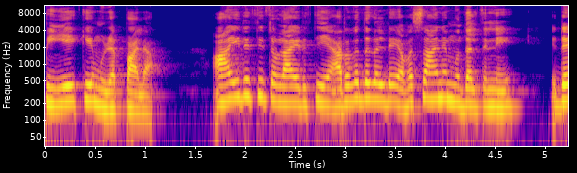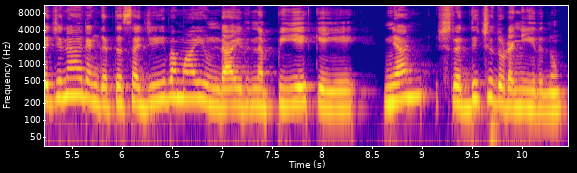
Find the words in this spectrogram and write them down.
പി എ കെ മുഴപ്പാല. ആയിരത്തി തൊള്ളായിരത്തി അറുപതുകളുടെ അവസാനം മുതൽ തന്നെ രചനാരംഗത്ത് സജീവമായി ഉണ്ടായിരുന്ന പി എ കെയെ ഞാൻ ശ്രദ്ധിച്ചു തുടങ്ങിയിരുന്നു.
